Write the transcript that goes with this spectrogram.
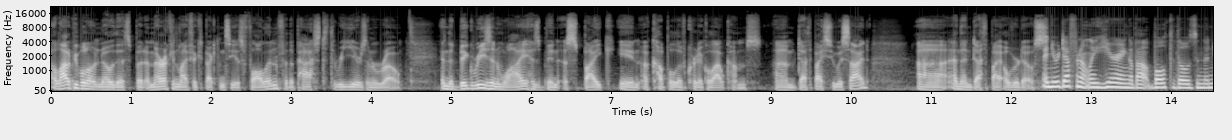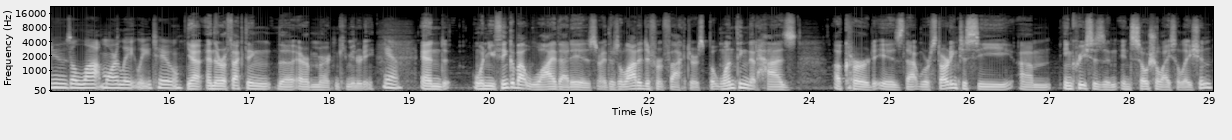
a lot of people don't know this, but American life expectancy has fallen for the past three years in a row. And the big reason why has been a spike in a couple of critical outcomes um, death by suicide uh, and then death by overdose. And you're definitely hearing about both of those in the news a lot more lately, too. Yeah, and they're affecting the Arab American community. Yeah. And when you think about why that is, right, there's a lot of different factors, but one thing that has occurred is that we're starting to see um, increases in, in social isolation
